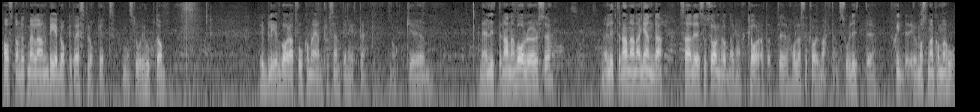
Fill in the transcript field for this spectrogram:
Avståndet mellan B-blocket och S-blocket, om man slår ihop dem, Det blev bara 2,1 procentenheter. Och eh, med en liten annan valrörelse, med en liten annan agenda så hade Socialdemokraterna kanske klarat att eh, hålla sig kvar vid makten. Så lite skilde det. Det måste man komma ihåg.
